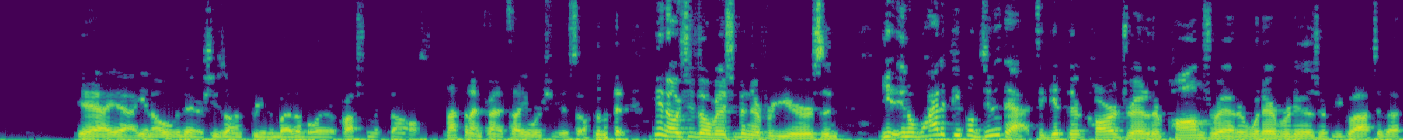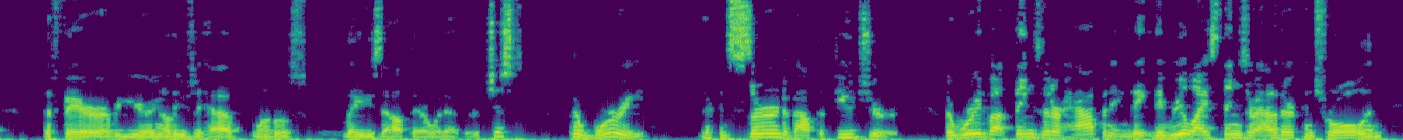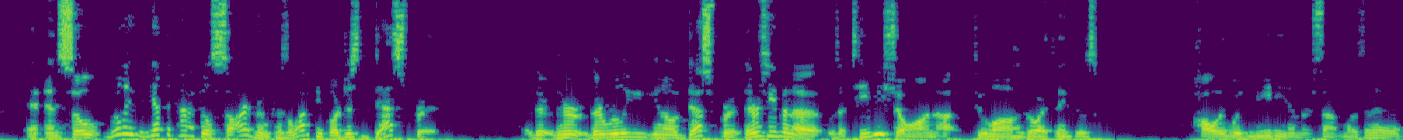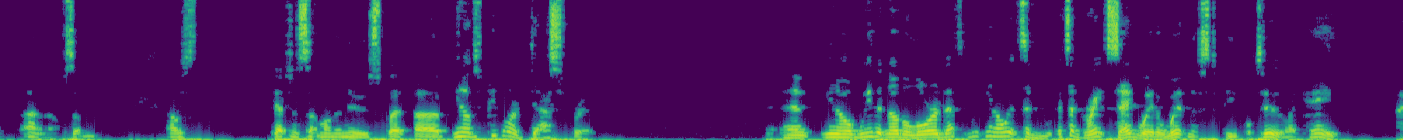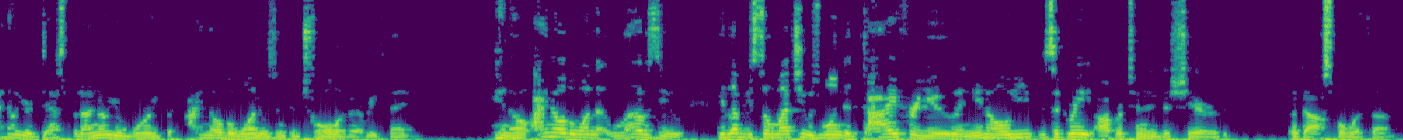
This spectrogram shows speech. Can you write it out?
Yeah, yeah, you know, over there. She's on Freedom by the Blair, across from McDonald's. Not that I'm trying to tell you where she is, so, but, you know, she's over there. She's been there for years. And, you, you know, why do people do that? To get their cards read or their palms read or whatever it is. Or if you go out to the, the fair every year, you know, they usually have one of those ladies out there whatever. Just, they're worried. They're concerned about the future. They're worried about things that are happening. They, they realize things are out of their control. And, and, and so really you have to kind of feel sorry for them because a lot of people are just desperate. They're, they're, they're really, you know, desperate. There's even a, was a TV show on not too long ago, I think, it was Hollywood Medium or something, wasn't it? I don't know, something. I was catching something on the news. But, uh, you know, these people are desperate. And you know, we that know the Lord, that's you know, it's a it's a great segue to witness to people too. Like, hey, I know you're desperate, I know you're worried, but I know the one who's in control of everything. You know, I know the one that loves you. He loved you so much, he was willing to die for you. And you know, you, it's a great opportunity to share the, the gospel with them.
